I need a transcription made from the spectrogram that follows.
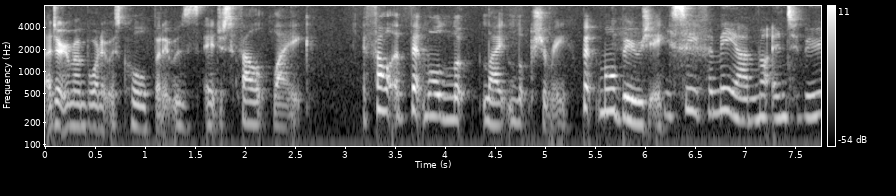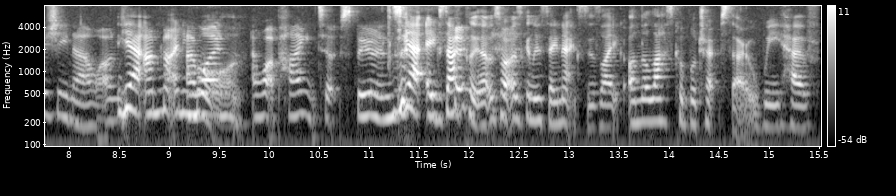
I don't remember what it was called, but it was it just felt like it felt a bit more look like luxury, a bit more bougie. You see, for me, I'm not into bougie now. I'm, Yeah, I'm not I anymore. want, I want a pint of spoons. yeah, exactly. That was what I was going to say next. Is like on the last couple trips though, we have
